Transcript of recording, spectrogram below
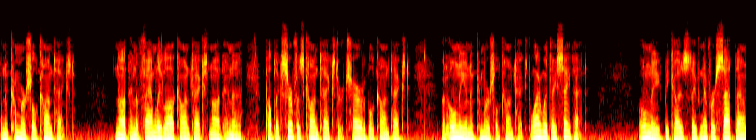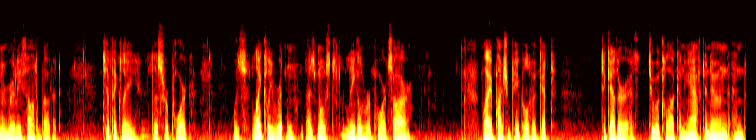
in a commercial context, not in a family law context, not in a public service context or charitable context, but only in a commercial context. Why would they say that? Only because they've never sat down and really thought about it. Typically, this report was likely written, as most legal reports are, by a bunch of people who get together at two o'clock in the afternoon, and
